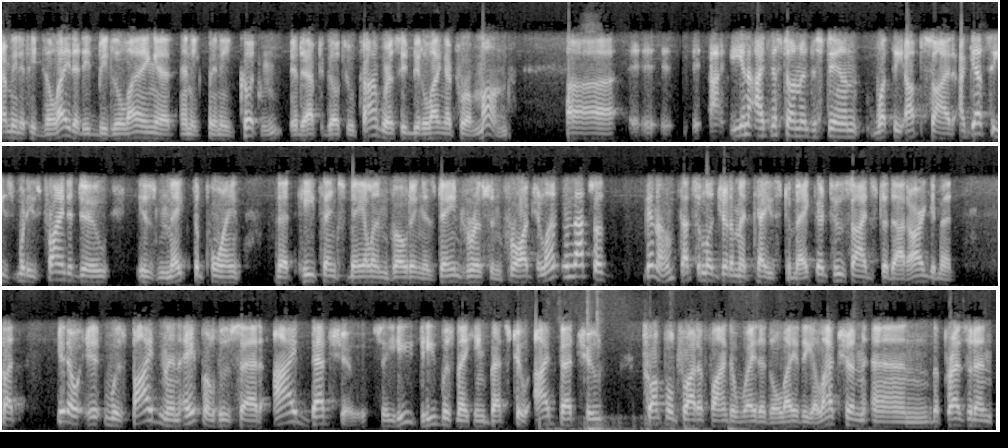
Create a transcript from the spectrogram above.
I mean, if he delayed it, he'd be delaying it, and he, and he couldn't. It'd have to go through Congress. He'd be delaying it for a month. Uh, it, it, I, you know, I just don't understand what the upside. I guess he's what he's trying to do is make the point that he thinks mail-in voting is dangerous and fraudulent, and that's a you know that's a legitimate case to make. There are two sides to that argument, but you know it was Biden in April who said, "I bet you." See, he he was making bets too. I bet you. Trump will try to find a way to delay the election, and the president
